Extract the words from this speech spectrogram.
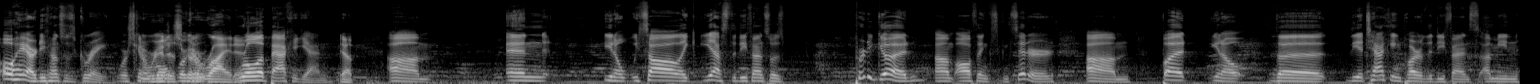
oh hey, our defense was great. We're just gonna we're roll, just we're gonna ride it. roll it back again. Yep. Um, and you know, we saw like yes, the defense was pretty good, um, all things considered. Um, but you know, the the attacking part of the defense, I mean,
